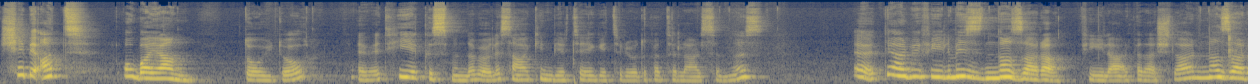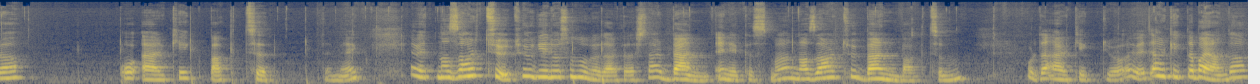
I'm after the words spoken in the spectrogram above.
Şebiat o bayan doydu. Evet hiye kısmında böyle sakin bir T getiriyorduk hatırlarsınız. Evet diğer bir fiilimiz nazara fiili arkadaşlar. Nazara o erkek baktı demek. Evet nazar tü. Tü geliyorsa ne oluyor arkadaşlar? Ben ene kısmı. Nazar tü ben baktım. Burada erkek diyor. Evet erkek de bayan da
